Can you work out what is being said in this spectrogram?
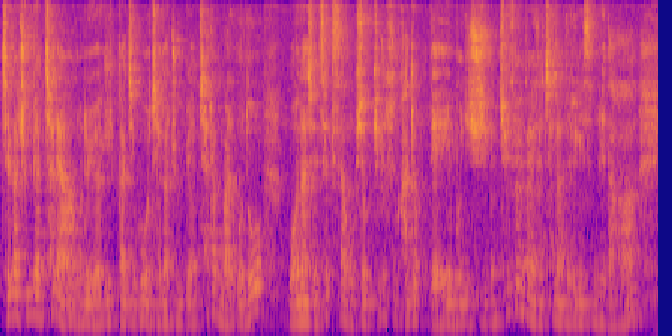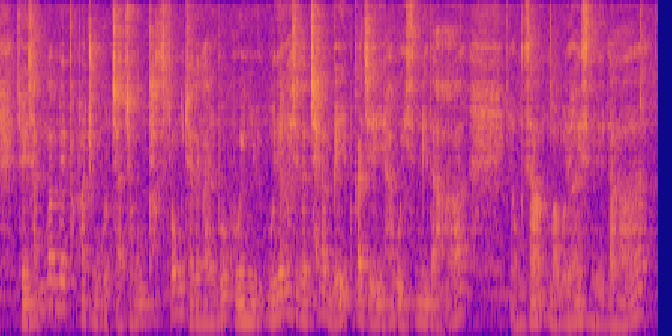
제가 준비한 차량 오늘 여기까지고 제가 준비한 차량 말고도 원하신 색상 옵션 키로수 가격대에 문의 주시면 최선을 다해서 찾아드리겠습니다. 저희 삼남매 파파 중고차 전국 탁송 전액 할부 고객님 운행하시던 차량 매입까지 하고 있습니다. 영상 마무리하겠습니다.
